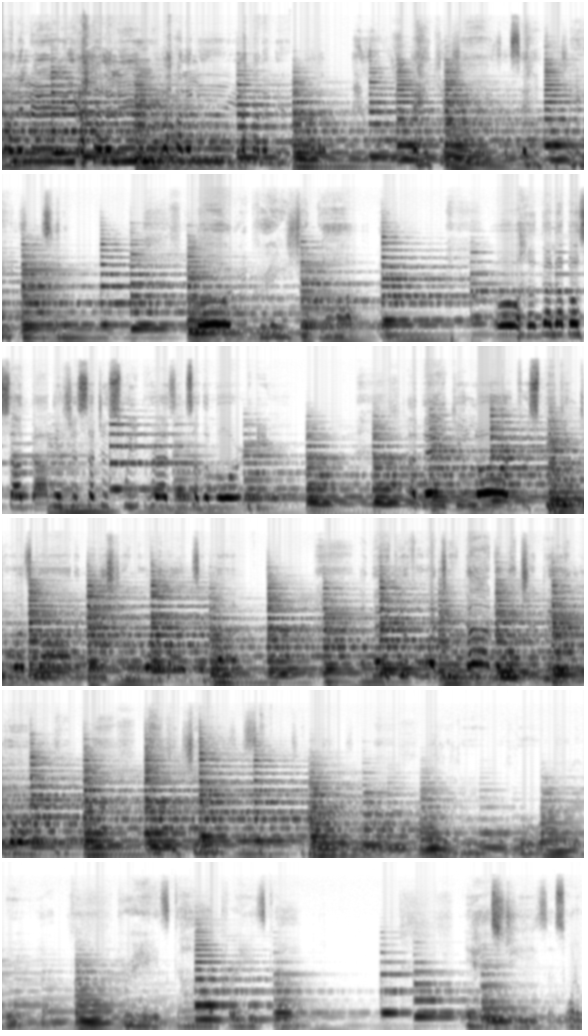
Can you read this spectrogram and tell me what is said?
Hallelujah, hallelujah, hallelujah, hallelujah. Thank you, Jesus. Thank you, Jesus. Lord, we praise you, God. Oh, there's just such a sweet presence of the Lord here. I thank you, Lord, for speaking to us, God,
